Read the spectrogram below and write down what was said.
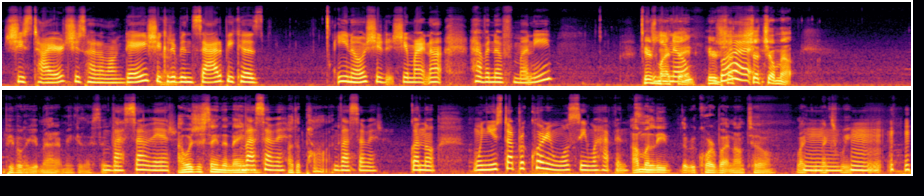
she's tired, she's had a long day. She could have been sad because you know, she she might not have enough money. Here's my know, thing. Here's shut, shut your mouth. People gonna get mad at me because I said. Vas a ver. I was just saying the name Vas a ver. of the pod. Vas a ver. Cuando when you stop recording, we'll see what happens. I'm gonna leave the record button until like next week. Mhm.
